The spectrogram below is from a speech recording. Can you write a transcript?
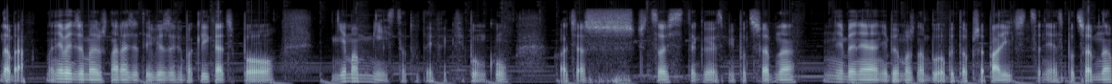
Dobra, no nie będziemy już na razie tej wieży chyba klikać, bo nie mam miejsca tutaj w ekwipunku. Chociaż czy coś z tego jest mi potrzebne? Niby nie, niby można byłoby to przepalić, co nie jest potrzebne.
